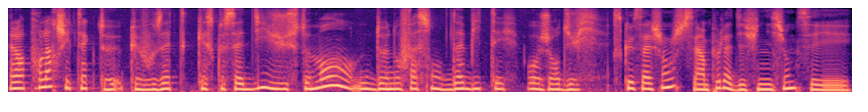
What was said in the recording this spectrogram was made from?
Alors pour l'architecte que vous êtes, qu'est-ce que ça dit justement de nos façons d'habiter aujourd'hui? Ce que ça change, c'est un peu la définition de ces,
